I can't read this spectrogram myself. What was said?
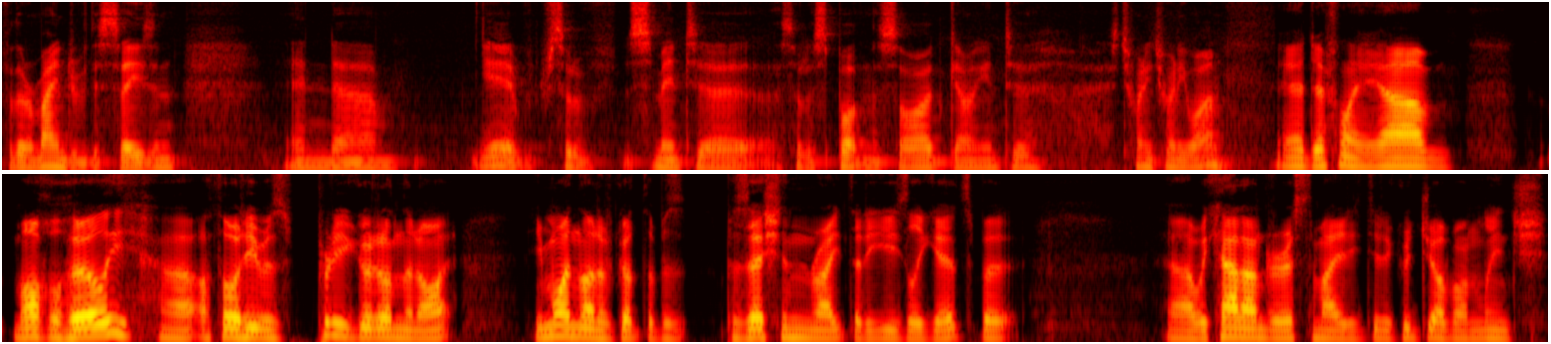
for the remainder of the season, and um, yeah, sort of cement a sort of spot in the side going into 2021. Yeah, definitely. Um, Michael Hurley, uh, I thought he was pretty good on the night. He might not have got the pos- possession rate that he usually gets, but uh, we can't underestimate. He did a good job on Lynch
